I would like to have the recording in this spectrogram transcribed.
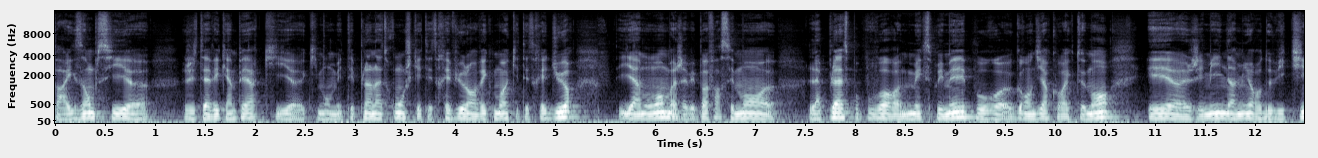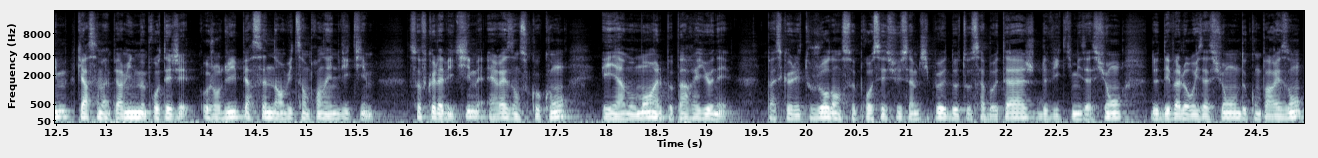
Par exemple, si... Euh, j'étais avec un père qui, euh, qui m'en mettait plein la tronche, qui était très violent avec moi, qui était très dur. Il y a un moment, bah, j'avais pas forcément euh, la place pour pouvoir euh, m'exprimer, pour grandir correctement, et j'ai mis une armure de victime, car ça m'a permis de me protéger. Aujourd'hui, personne n'a envie de s'en prendre à une victime. Sauf que la victime, elle reste dans ce cocon, et il y a un moment, elle peut pas rayonner, parce qu'elle est toujours dans ce processus un petit peu d'auto-sabotage, de victimisation, de dévalorisation, de comparaison,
